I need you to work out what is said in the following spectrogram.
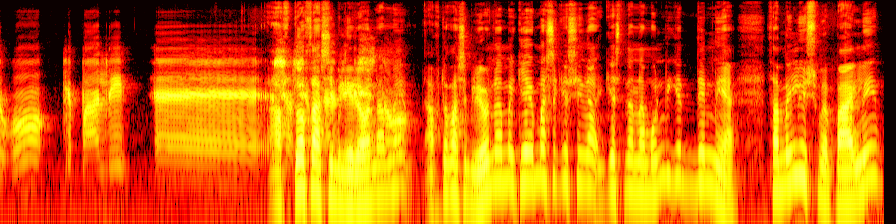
εγώ και πάλι ε, αυτό θα συμπληρώναμε, αυτό θα συμπληρώναμε και είμαστε και στην, και στην αναμονή για την ταινία. Θα μιλήσουμε πάλι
